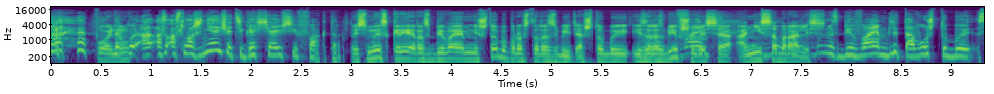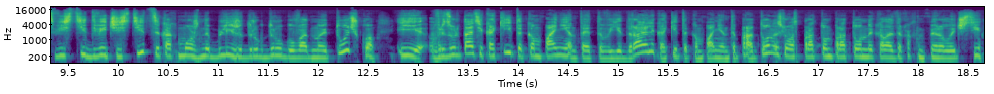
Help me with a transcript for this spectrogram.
Понял. Такой осложняющий, отягощающий фактор. То есть мы скорее разбиваем не чтобы просто разбить, а чтобы из разбившего разбившегося они собрались. Мы разбиваем для того, чтобы свести две частицы как можно ближе друг к другу в одной точку, и в результате какие-то компоненты этого ядра или какие-то компоненты протона, если у вас протон-протон информационный коллайдер, как, например, LHC,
